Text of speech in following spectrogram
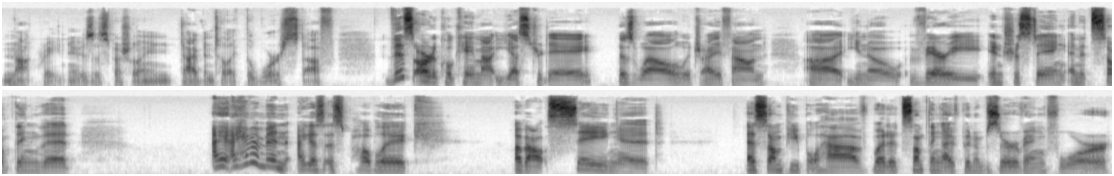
not great news, especially when you dive into like the worst stuff. This article came out yesterday as well, which I found, uh, you know, very interesting. And it's something that I, I haven't been, I guess, as public about saying it as some people have, but it's something I've been observing for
